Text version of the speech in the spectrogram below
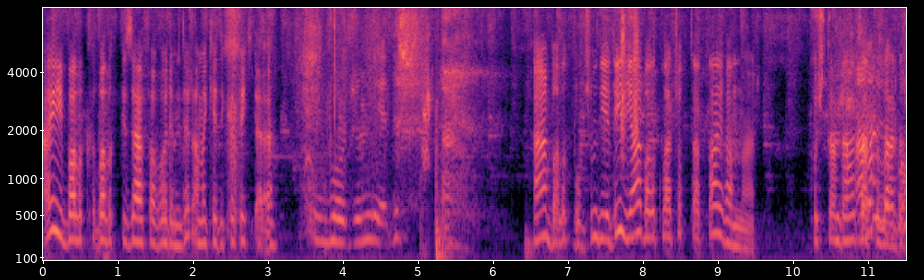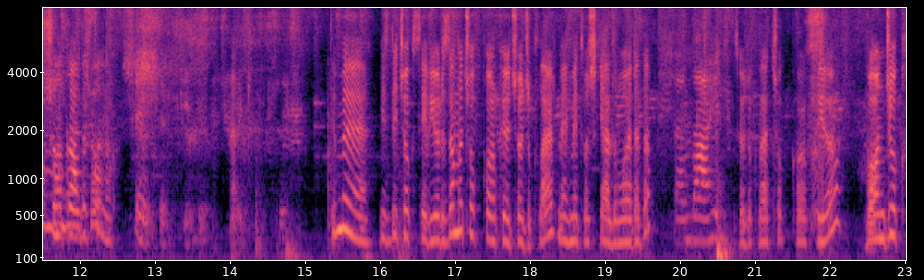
Ay balık balık güzel favorimdir ama kedi köpek ı-ı. Borcum diyedir. Ha balık burcum diye değil ya balıklar çok tatlı hayvanlar. Kuştan daha tatlılardır. Şunu kaldırsana. Şeysiz gibi. Değil mi? Biz de çok seviyoruz ama çok korkuyor çocuklar. Mehmet hoş geldin bu arada. Ben dahil. Çocuklar çok korkuyor. Boncuk.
